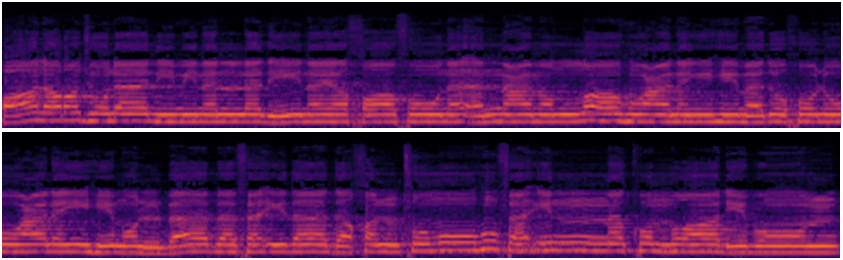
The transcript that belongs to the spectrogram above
قال رجلان من الذين يخافون أنعم الله عليهم ادخلوا عليهم الباب فإذا دخلتموه فإنكم غالبون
